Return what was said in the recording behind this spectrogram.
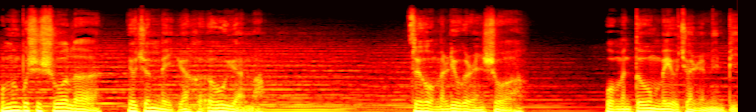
我们不是说了要捐美元和欧元吗？最后，我们六个人说，我们都没有捐人民币。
